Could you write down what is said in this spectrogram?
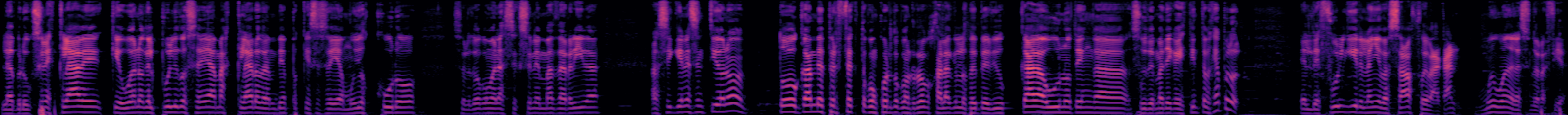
la producción es clave. Qué bueno que el público se vea más claro también, porque ese se veía muy oscuro, sobre todo como en las secciones más de arriba. Así que en ese sentido, no, todo cambio es perfecto, concuerdo con Rock. Ojalá que los pay-per-views cada uno tenga su temática distinta. Por ejemplo, el de Full Gear el año pasado fue bacán, muy buena la escenografía.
